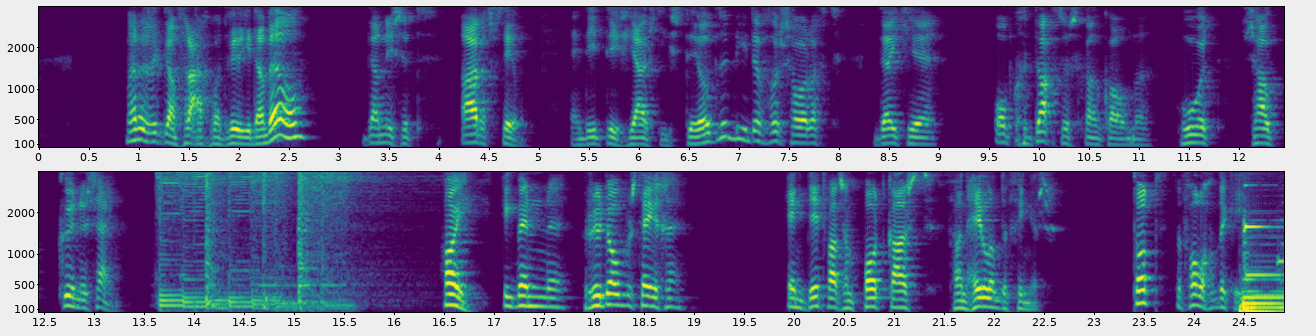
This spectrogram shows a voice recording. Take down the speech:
Maar als ik dan vraag, wat wil je dan wel? Dan is het aardig stil. En dit is juist die stilte die ervoor zorgt dat je op gedachten kan komen hoe het zou kunnen zijn. Hoi, ik ben uh, Ruud Overstegen en dit was een podcast van Helende Vingers. Tot de volgende keer.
